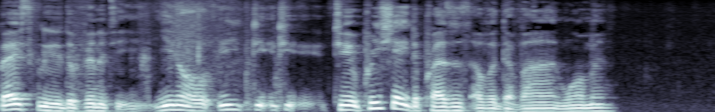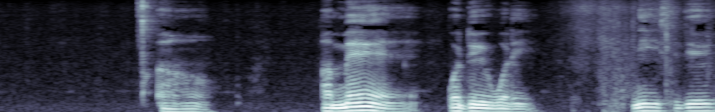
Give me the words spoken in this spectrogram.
basically the divinity, you know, to, to, to appreciate the presence of a divine woman, uh, a man will do what he needs to do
